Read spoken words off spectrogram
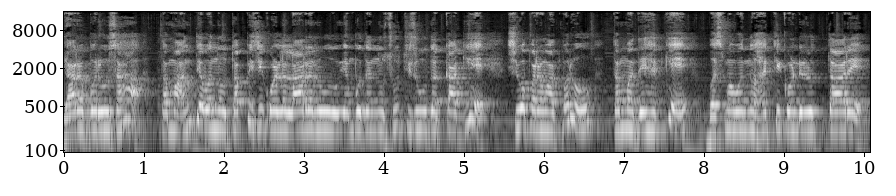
ಯಾರೊಬ್ಬರೂ ಸಹ ತಮ್ಮ ಅಂತ್ಯವನ್ನು ತಪ್ಪಿಸಿಕೊಳ್ಳಲಾರರು ಎಂಬುದನ್ನು ಸೂಚಿಸುವುದಕ್ಕಾಗಿಯೇ ಶಿವಪರಮಾತ್ಮರು ತಮ್ಮ ದೇಹಕ್ಕೆ ಭಸ್ಮವನ್ನು ಹಚ್ಚಿಕೊಂಡಿರುತ್ತಾರೆ.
